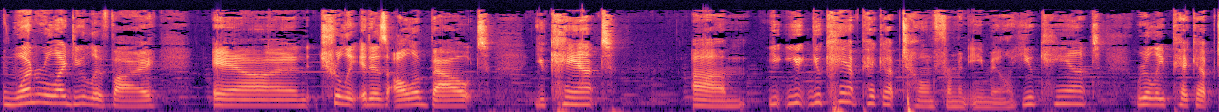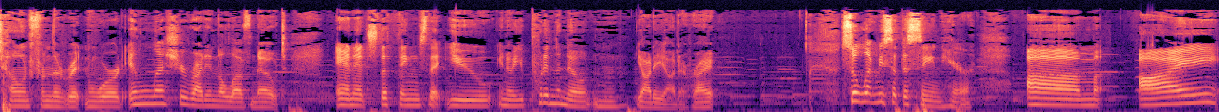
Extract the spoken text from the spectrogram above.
one rule I do live by, and truly, it is all about you can't um, you, you, you can't pick up tone from an email. You can't really pick up tone from the written word unless you're writing a love note. And it's the things that you, you know, you put in the note and yada yada, right? So let me set the scene here. Um, I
